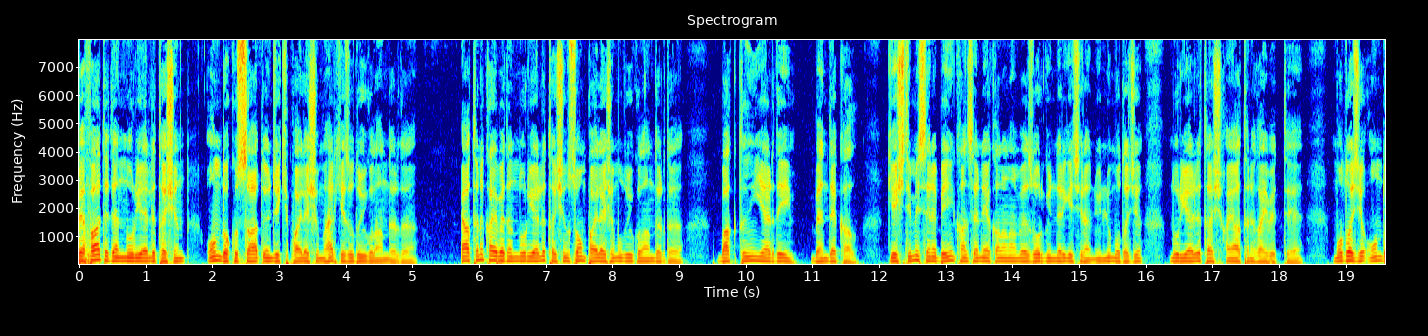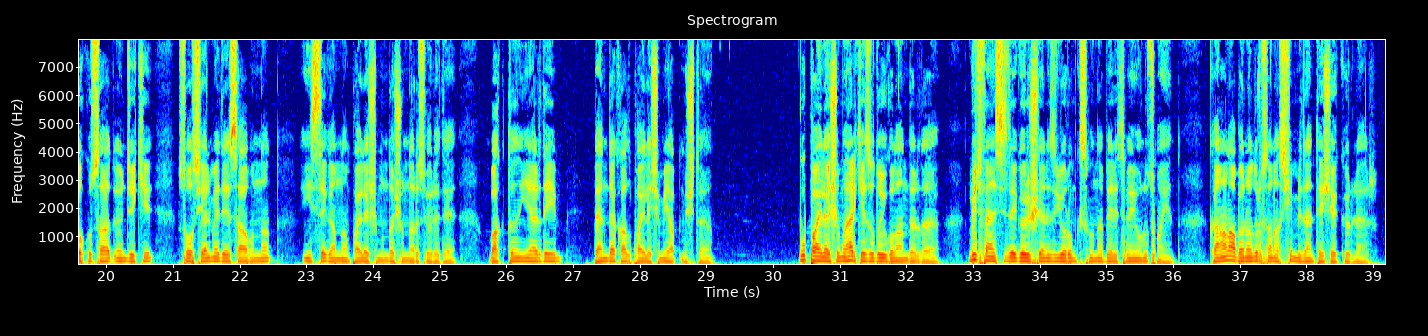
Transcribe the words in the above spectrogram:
Vefat eden Nur Yerlitaş'ın 19 saat önceki paylaşımı herkesi duygulandırdı. Hayatını kaybeden Nur Yerlitaş'ın son paylaşımı duygulandırdı. Baktığın yerdeyim, bende kal. Geçtiğimiz sene beyin kanserine yakalanan ve zor günleri geçiren ünlü modacı Nur Yerlitaş hayatını kaybetti. Modacı 19 saat önceki sosyal medya hesabından Instagram'dan paylaşımında şunları söyledi. Baktığın yerdeyim, bende kal paylaşımı yapmıştı. Bu paylaşımı herkesi duygulandırdı. Lütfen siz de görüşlerinizi yorum kısmında belirtmeyi unutmayın. Kanala abone olursanız şimdiden teşekkürler.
